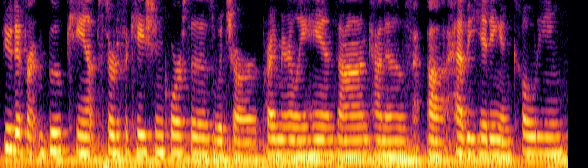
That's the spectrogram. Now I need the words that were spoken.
few different boot camp certification courses which are primarily hands-on kind of uh, heavy hitting and coding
